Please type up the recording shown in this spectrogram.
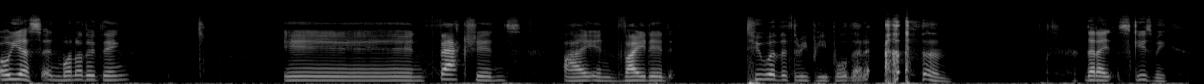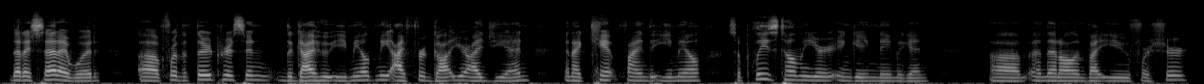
Oh yes, and one other thing in factions, I invited two of the three people that I that I excuse me that I said I would. Uh, for the third person, the guy who emailed me, I forgot your IGN and I can't find the email. So please tell me your in-game name again, um, and then I'll invite you for sure.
